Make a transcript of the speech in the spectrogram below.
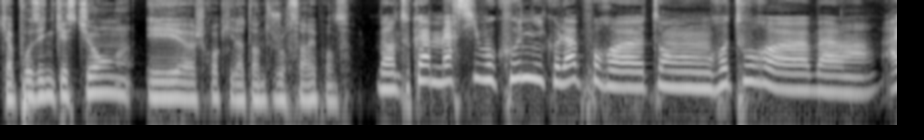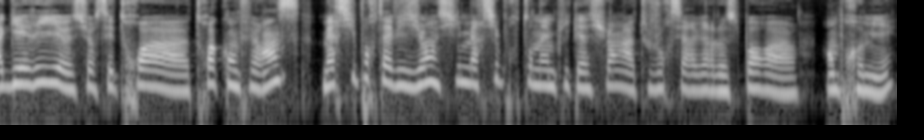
qui a posé une question et je crois qu'il attend toujours sa réponse. Ben, en tout cas, merci beaucoup Nicolas pour euh, ton retour euh, ben, aguerri euh, sur ces trois, trois conférences. Merci pour ta vision aussi, merci pour ton implication à toujours servir le sport en premier.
